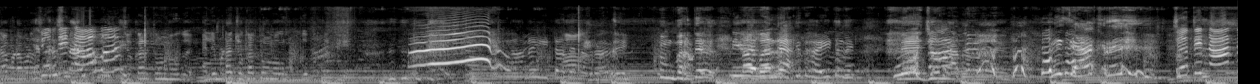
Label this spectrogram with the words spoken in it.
ಜೋಕಾಲ್ ತೊಗೊಂಡ್ ಹೋಗು. ಅಲ್ಲಿ ಮಟ ಜೋಕಾಲ್ ತೊಗೊಂಡ್ ಹೋಗ್ರಿ ಮುಂದೆ ಬರ್ತೀವಿ ಬರ್ತೇವೆ ನಾ ಬಂದೆ. ಲೇ, ಜೂಮ್ ಮಾಡ್ತಾರಲ್ಲ. ಜೊತೆ ನಾನ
